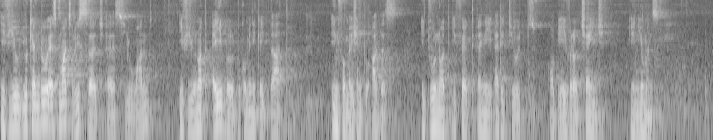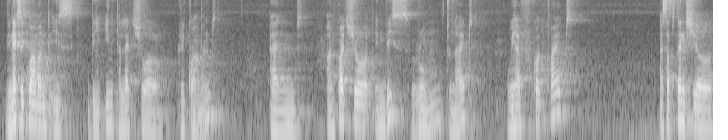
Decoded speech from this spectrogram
If you, you can do as much research as you want, if you're not able to communicate that information to others, it will not affect any attitude or behavioral change in humans. The next requirement is the intellectual requirement. And I'm quite sure in this room tonight, we have got quite a substantial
